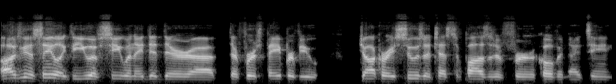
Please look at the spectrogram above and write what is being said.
I was gonna say like the UFC when they did their uh, their first pay per view, Jacare Souza tested positive for COVID nineteen,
